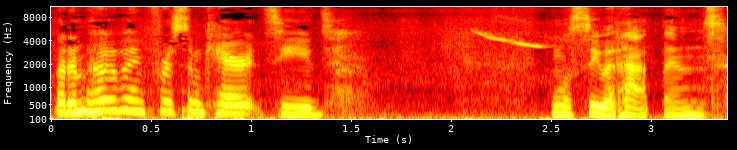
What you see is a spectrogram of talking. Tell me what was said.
But I'm hoping for some carrot seeds. We'll see what happens.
